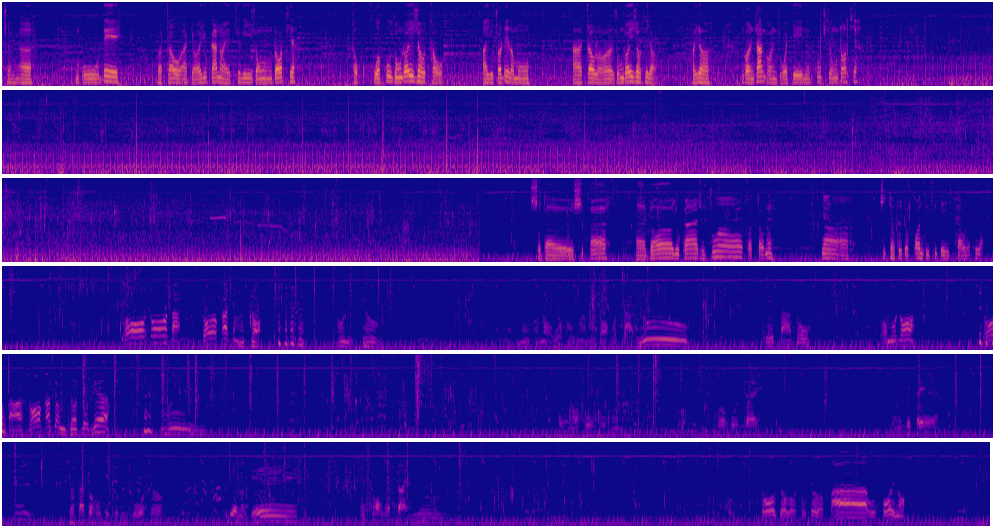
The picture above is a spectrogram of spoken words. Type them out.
Trường ờ ngủ đê là trâu à cho yêu cá này thì li rong đó thiệt thầu có khóa cú rong đó rau thầu. À yêu cho đây là một à trâu là rong đó rau thế rồi thôi giờ, còn trang còn chúa chị nên cú rong đó thiệt sẽ đợi shipa à đó yuka, rồi chúa, có tàu này. Nha à, chỉ cho cho cho con thì sẽ chỉ tàu là thế ạ. Đó đó ta đó cá chấm chọ nó lử tiêu nó nó ô hồ mà bị chọ ô chảo yếu thế ta cho. Có một đó cho ta cho cá chấm chọ sốt kia nó có trái dùng bê tê cho ta cho hậu chế không thua cho. Liền nó chế. Không có ô trái nhiều. Cho cho lọ chế cho lọ ba ô coi nó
